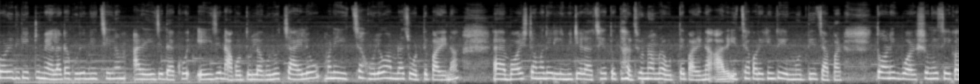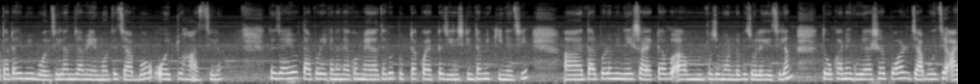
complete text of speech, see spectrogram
পরের দিকে একটু মেলাটা ঘুরে নিচ্ছিলাম, আর এই যে দেখো, এই যে নাগরদোল্লাগুলো, চাইলেও মানে ইচ্ছা হলেও আমরা চড়তে পারি না। বয়সটা আমাদের লিমিটেড আছে, তো তার জন্য আমরা উঠতে পারি না, আর ইচ্ছা করে কিন্তু এর মধ্যেই চাপার। তো অনেক বরের সঙ্গে সেই কথাটাই আমি বলছিলাম যে আমি এর মধ্যে চাপবো, ও একটু হাসছিল। তো যাই হোক, তারপর এখানে দেখো মেলা থেকে টুকটাক কয়েকটা জিনিস কিন্তু আমি কিনেছি। তারপর আমি নেক্সট আরেকটা পুজো মণ্ডপে চলে গেছিলাম। তো ওখানে ঘুরে আসার পর যাব হচ্ছে আর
